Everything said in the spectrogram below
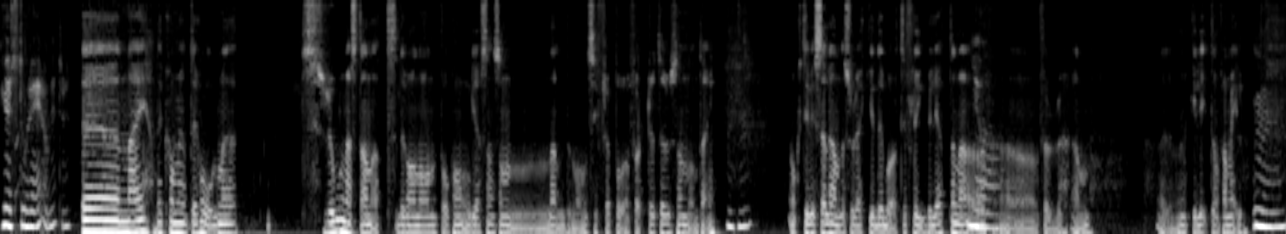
Hur stora är de, vet du? Eh, nej, det kommer jag inte ihåg men tror nästan att det var någon på kongressen som nämnde någon siffra på 40 000 någonting. Mm -hmm. Och till vissa länder så räcker det bara till flygbiljetterna ja. Eh, för en en mycket liten familj. Mm.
